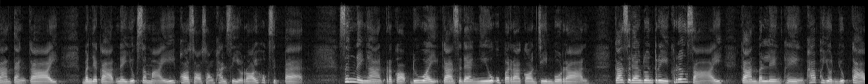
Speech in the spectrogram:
การแต่งกาย บรรยากาศในยุคสมัย พศ 2468 ซึ่งในงานประกอบด้วยการแสดงงิ้วอุปรากรจีนโบราณ การแสดงดนตรีเครื่องสาย การบรรเลงเพลงภาพยนตร์ยุคเก่า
